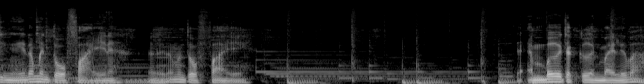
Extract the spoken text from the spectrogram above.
ริงๆนนี้ต้องเป็นตัวไฟนะเออต้องเป็นตัวไฟ แต่แอมเบอร์จะเกินไปหรือเปล่า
